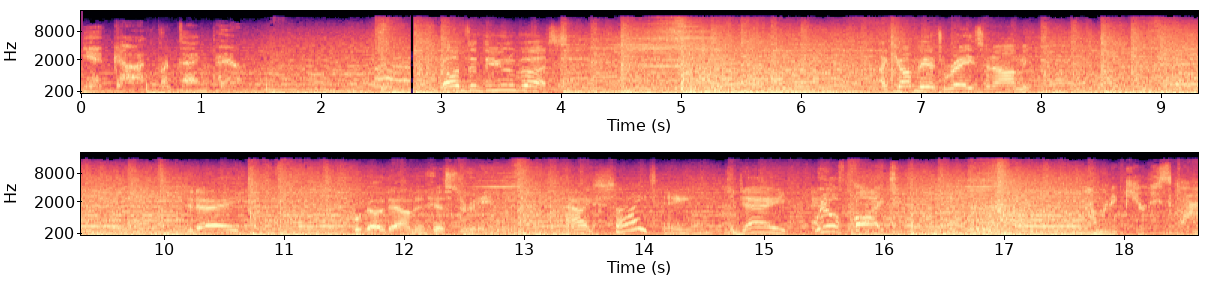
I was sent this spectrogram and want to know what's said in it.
Yet God protect them. Gods of the universe. I come here to raise an army. Today, will go down in history. How exciting. Today, we'll fight! I'm gonna kill this guy.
